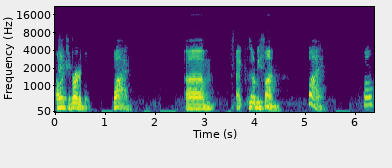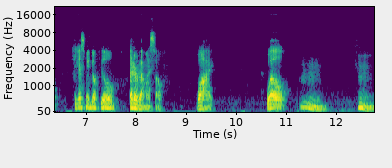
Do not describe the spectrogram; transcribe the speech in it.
I want a convertible. Why? Um, because it'll be fun. Why? Well, I guess maybe I'll feel better about myself. Why? Well, hmm, hmm,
